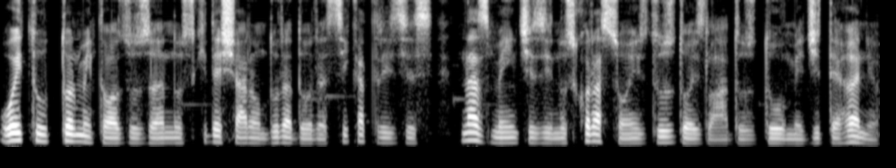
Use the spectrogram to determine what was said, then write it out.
oito tormentosos anos que deixaram duradouras cicatrizes nas mentes e nos corações dos dois lados do Mediterrâneo.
